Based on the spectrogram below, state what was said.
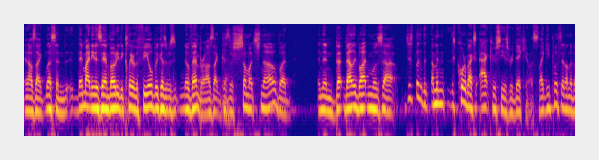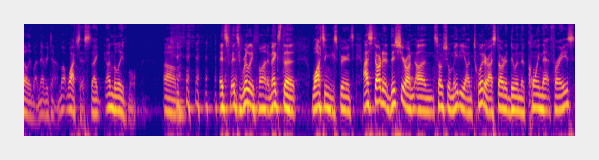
and I was like, listen, they might need a zamboni to clear the field because it was November. I was like, because there's so much snow, but. And then be- belly button was uh, just look at the. I mean, this quarterback's accuracy is ridiculous. Like he puts it on the belly button every time. Watch this, like unbelievable. Um, it's it's really fun. It makes the watching experience. I started this year on on social media on Twitter. I started doing the coin that phrase,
